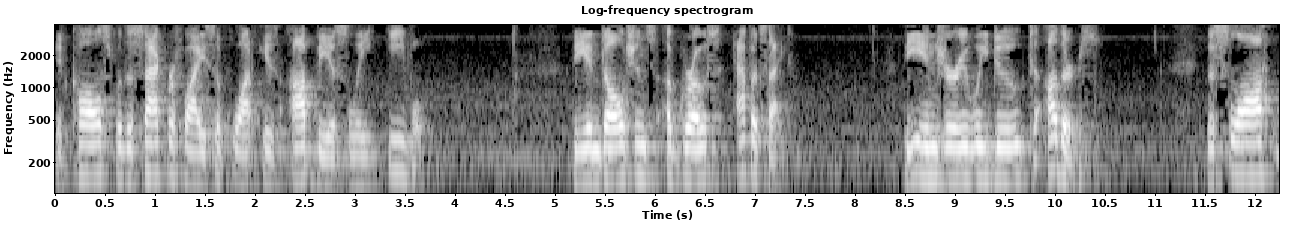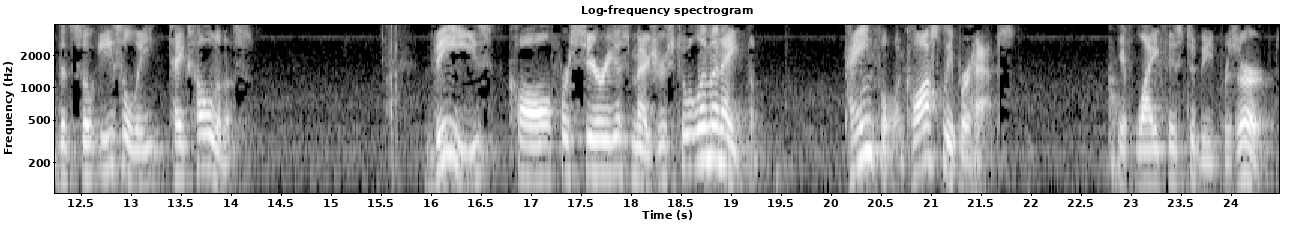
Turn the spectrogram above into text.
it calls for the sacrifice of what is obviously evil the indulgence of gross appetite, the injury we do to others, the sloth that so easily takes hold of us. These call for serious measures to eliminate them, painful and costly perhaps, if life is to be preserved.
